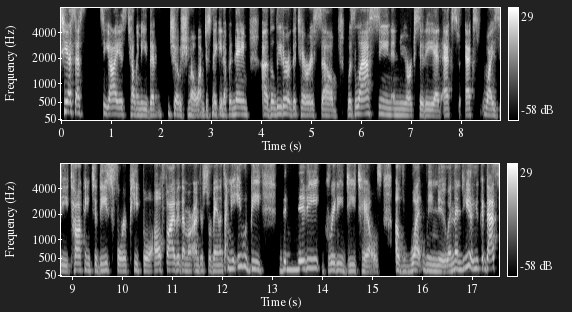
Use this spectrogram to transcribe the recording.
TSS CI is telling me that Joe Schmo, I'm just making up a name, uh, the leader of the terrorist cell, was last seen in New York City at X, XYZ talking to these four people. All five of them are under surveillance. I mean, it would be the nitty gritty details of what we knew. And then, you know, you could, that's,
